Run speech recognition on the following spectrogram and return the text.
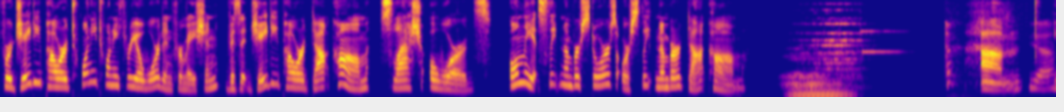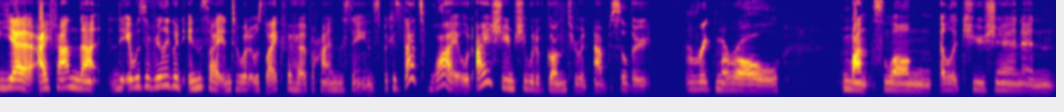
For JD Power 2023 award information, visit jdpower.com/awards. Only at Sleep Number stores or sleepnumber.com. Um, Yeah. yeah, I found that it was a really good insight into what it was like for her behind the scenes because that's wild. I assume she would have gone through an absolute rigmarole, months long elocution and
